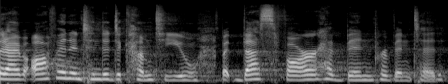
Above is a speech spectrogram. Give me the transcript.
that I have often intended to come to you, but thus far have been prevented,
